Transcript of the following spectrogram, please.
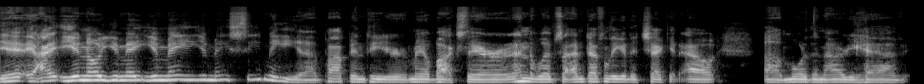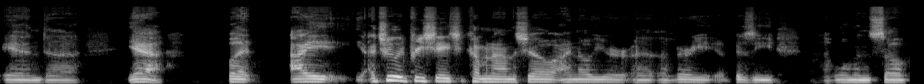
yeah, I you know you may you may you may see me uh, pop into your mailbox there on the website. I'm definitely going to check it out uh, more than I already have. And uh, yeah, but I I truly appreciate you coming on the show. I know you're a, a very busy uh, woman, so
